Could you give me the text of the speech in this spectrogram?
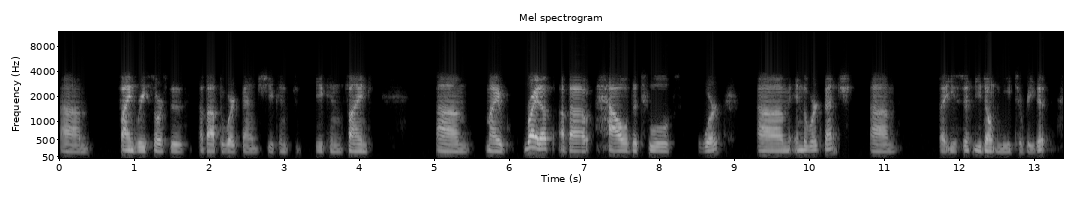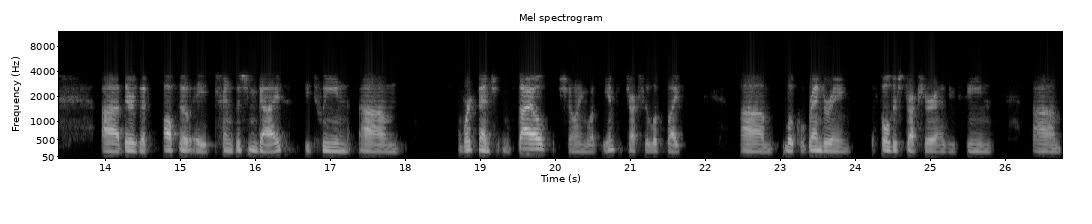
um, find resources about the workbench. You can you can find um, my write up about how the tools work um, in the workbench, um, but you you don't need to read it. Uh, there's a, also a transition guide between um, workbench and styles, showing what the infrastructure looks like, um, local rendering, the folder structure, as you've seen, um,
